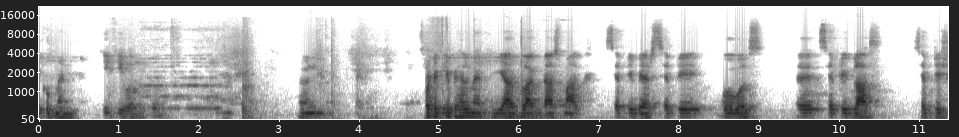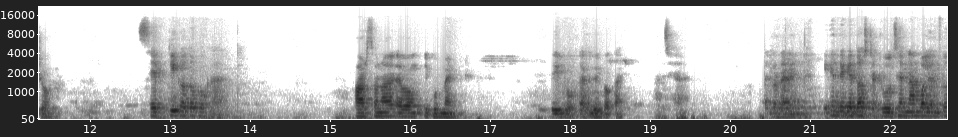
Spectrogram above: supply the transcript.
ইকুইপমেন্ট কি কি বলতো? Protective helmet ear plug dust mask safety belt safety goggles safety glass safety shoe safety কত প্রকার? পার্সোনাল এবং ইকুইপমেন্ট দুই প্রকার। দুই প্রকার। আচ্ছা। এখান থেকে দশটা টুলসের নাম বলেন তো।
